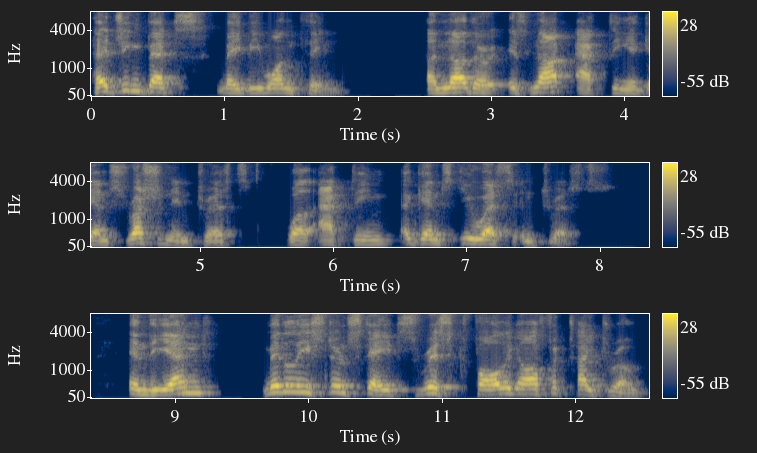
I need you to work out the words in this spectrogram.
hedging bets may be one thing. Another is not acting against Russian interests while acting against US interests. In the end, Middle Eastern states risk falling off a tightrope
